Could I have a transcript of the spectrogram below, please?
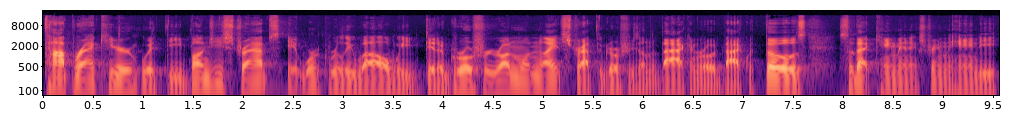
top rack here with the bungee straps, it worked really well. We did a grocery run one night, strapped the groceries on the back and rode back with those. So that came in extremely handy.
